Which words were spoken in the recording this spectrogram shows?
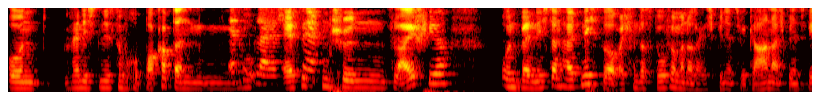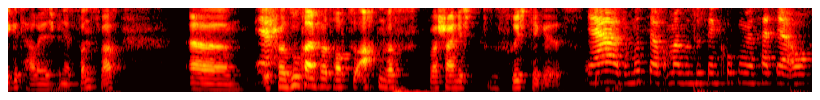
Und wenn ich nächste Woche Bock habe, dann Ess ich esse ich Ja. einen schönen Fleisch hier. Und wenn nicht, dann halt nicht so. Aber ich finde das doof, wenn man dann sagt, ich bin jetzt Veganer, ich bin jetzt Vegetarier, ich bin jetzt sonst was. Ähm, Ich versuche einfach darauf zu achten, was wahrscheinlich das Richtige ist. Ja, du musst ja auch immer so ein bisschen gucken, es hat ja auch,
